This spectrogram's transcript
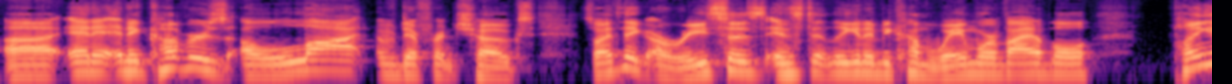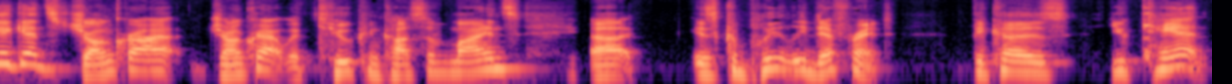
uh, and it, and it covers a lot of different chokes. So I think Orisa's instantly going to become way more viable. Playing against Junkrat, Junkrat with two concussive mines uh, is completely different because you can't,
